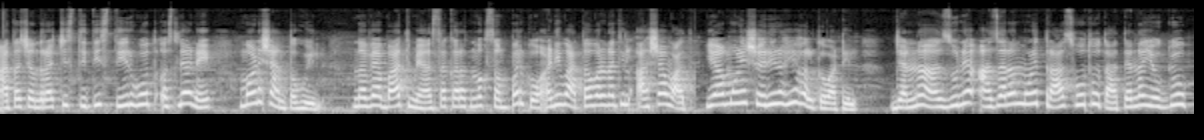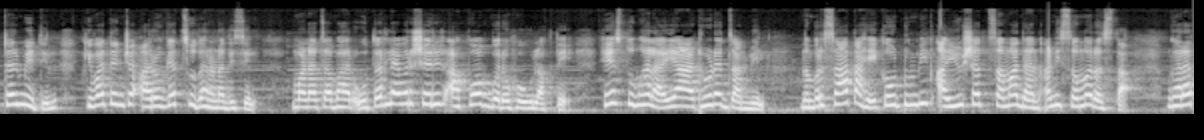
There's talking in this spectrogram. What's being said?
आता चंद्राची स्थिती स्थिर होत असल्याने मन शांत होईल. नव्या बातम्या सकारात्मक संपर्क आणि वातावरणातील आशावाद यामुळे शरीरही हलकं वाटेल. ज्यांना जुन्या आजारांमुळे त्रास होत होता त्यांना योग्य उपचार मिळतील किंवा त्यांच्या आरोग्यात सुधारणा दिसेल. मनाचा भार उतरल्यावर शरीर आपोआप बरं होऊ लागते. हेच तुम्हाला या आठवड्यात जाणवेल. नंबर सात आहे कौटुंबिक आयुष्यात समाधान आणि समरसता. घरात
